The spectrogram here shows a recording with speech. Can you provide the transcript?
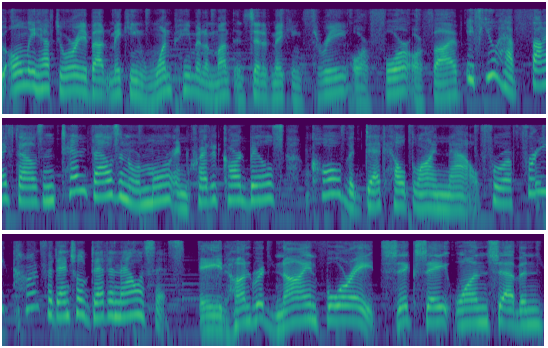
You only have to worry about making one payment a month instead of making three or four or five. If you have 5000 10000 or more in credit card bills, call the Debt Helpline now for a free confidential debt analysis. 800-948-6817,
